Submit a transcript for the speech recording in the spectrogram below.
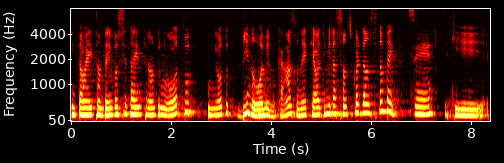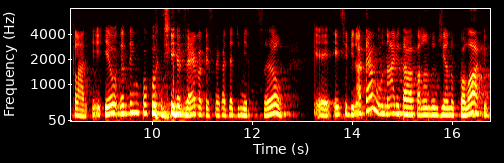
Então aí também você está entrando em outro, em outro binômio, no caso, né, que é a admiração discordância também. Sim. Que, claro, eu, eu tenho um pouco de reserva com esse negócio de admiração. É, esse binômio, até o Nário estava falando um dia no colóquio,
